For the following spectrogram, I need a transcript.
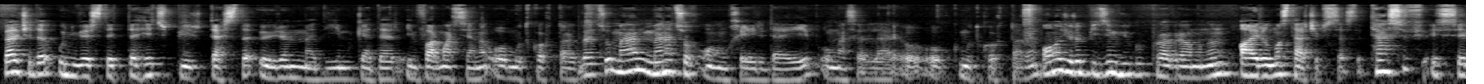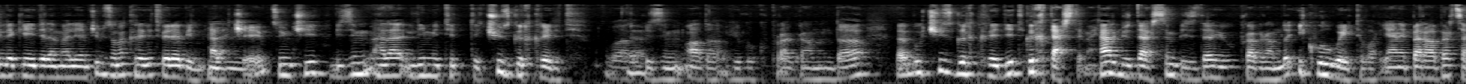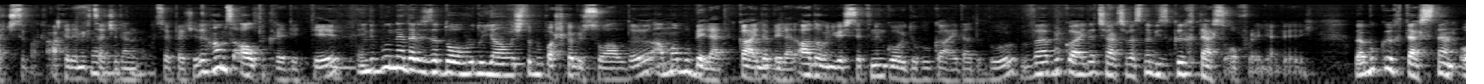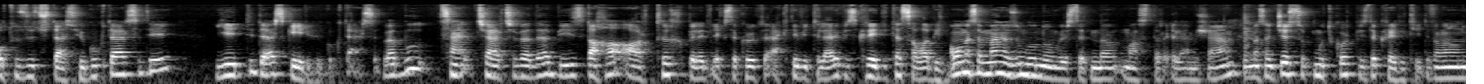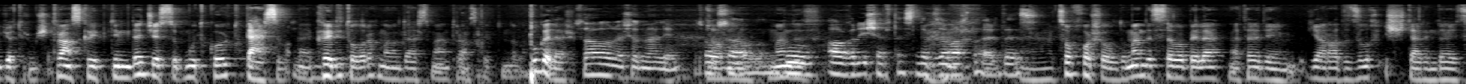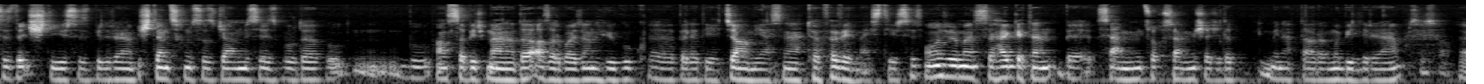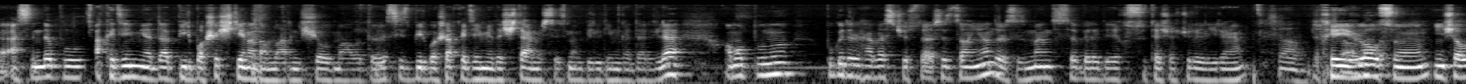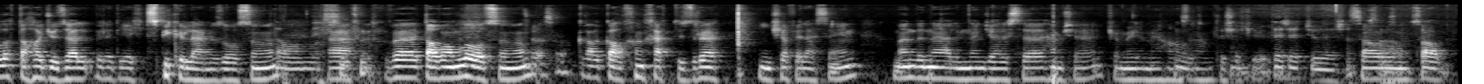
Bəlkə də universitetdə heç bir dərsdə öyrənmədiyim qədər informasiyanı o mutkortlarda və çox mən mənə çox onun xeyri dəyib o məsələləri, o, o mutkortların. Ona görə bizim hüquq proqramının ayrılmaz tərkib hissəsidir. Təəssüf hissə qeyd eləməliyəm ki, biz ona kredit verə bilmirik hələ ki. Çünki bizim hələ limitiddir. 240 kredit var evet. bizim ADA hüquq proqramında və bu 240 kredit 40 dərs demək. Hər bir dərsin bizdə hüquq proqramında equal weight-i var. Yəni bərabər çəkisi var. Akademik çəkidən söhbət gedir. Hamısı 6 kreditdir. İndi bu nə dərəcədə doğrudur, yanlışdır, bu başqa bir sualdır, amma bu belədir. Qayda belədir. ADA Universitetinin qoyduğu qaydadır bu və bu qayda çərçivəsində biz 40 dərs offer eləyə bilərik. Və bu 40 dərsdən 33 dərs hüquq dərsidir 7 dərs qeyri-hüquq dərsi. Və bu çərçivədə biz daha artıq belə extracurricular aktivitetləri biz kreditə sala bilmirik. Amma məsələn mən özüm London Universitetində master eləmişəm. Məsələn Jessup Mutcourt bizdə kredit idi və mən onu götürmüşəm. Transkriptimdə Jessup Mutcourt dərsi var. Yəni, kredit olaraq mən o dərs mənim transkriptimdə var. Bu qədər. Sağ olun Rəşad müəllim. Çox, çox sağ olun. Mən bu də... ağır iş həftəsində bizə vaxt ayırdınız. Yəni çox xoş oldu. Mən də sizə belə nətər deyim, yaradıcılıq işlərində siz də işləyirsiniz bilirəm. İşdən çıxmısınız, gəlmisiniz biz burada bu bu hansısa bir mənada Azərbaycan hüquq ə, e, belə deyək cəmiyyəsinə töhfə vermək istəyirsiniz. Ona görə mən sizə həqiqətən səmimi, çox səmimi şəkildə minnətdarlığımı bildirirəm. E, əslində bu akademiyada birbaşa işləyən adamların işi olmalıdır. Siz birbaşa akademiyada işləmirsiniz mən bildiyim qədərilə. Amma bunu bu qədər həvəs göstərsiniz, can yandırırsınız. Mən sizə belə deyək, xüsusi təşəkkür eləyirəm. Sağ olun. Xeyirli olsun. İnşallah daha gözəl belə deyək, spikerləriniz olsun. Davamlı olsun. Hə, və davamlı olsun. Qalxın xətt üzrə inkişaf eləsin. Mən də nə əlimdən gəlirsə həmişə kömək etməyə hazıram. Təşəkkür edirəm. Təşəkkür edirəm. Sağ olun, sağ olun.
